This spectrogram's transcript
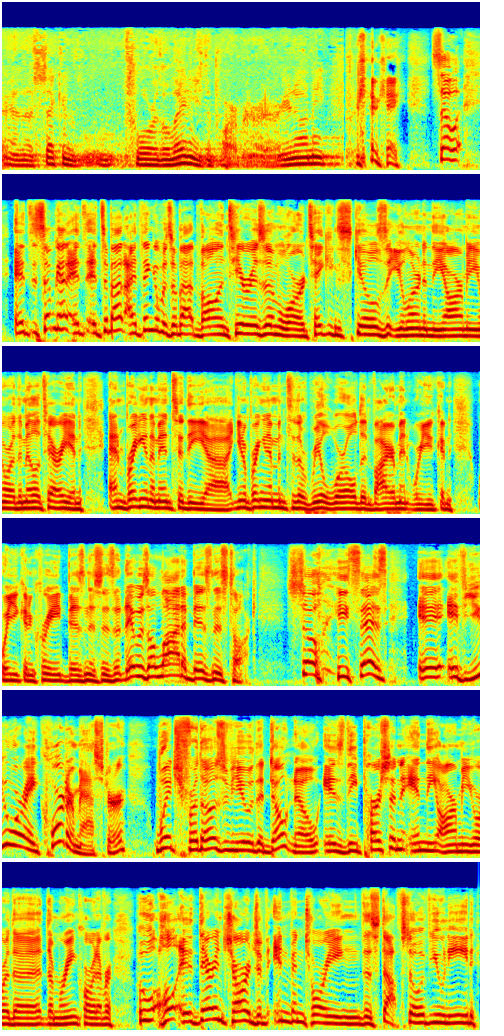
in the second floor of the ladies department or whatever. You know what I mean? Okay. So it's some kind of, it's, it's about, I think it was about volunteerism or taking skills that you learn in the army or the military and, and bringing them into the, uh, you know, bringing them into the real world environment where you can, where you can create businesses. There was a lot of business talk. So he says, if you were a quartermaster, which for those of you that don't know is the person in the Army or the, the Marine Corps, whatever, who they're in charge of inventorying the stuff. So if you need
